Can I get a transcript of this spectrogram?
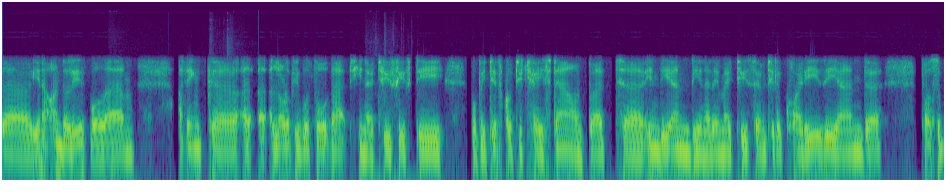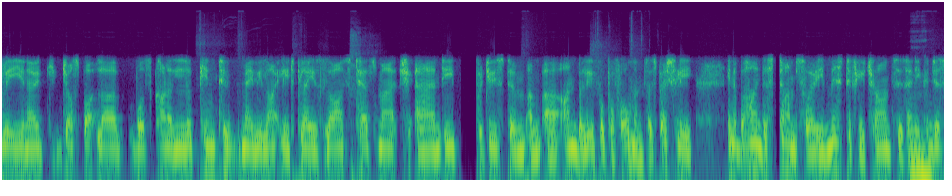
uh, you know unbelievable. Um, I think uh, a, a lot of people thought that you know 250 would be difficult to chase down, but uh, in the end, you know they made 270 look quite easy, and uh, possibly you know Jos Buttler was kind of looking to maybe likely to play his last Test match, and he produced an um, uh, unbelievable performance, especially you know behind the stumps where he missed a few chances, and you can just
